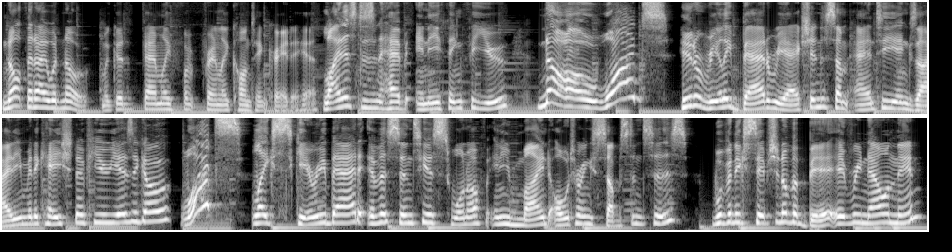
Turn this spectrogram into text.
Not that I would know. I'm a good family-friendly content creator here. Linus doesn't have anything for you no, what? He had a really bad reaction to some anti-anxiety medication a few years ago? What? Like scary bad ever since he has sworn off any mind-altering substances? with an exception of a bear every now and then.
